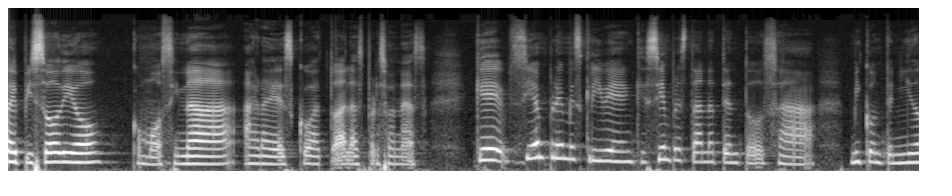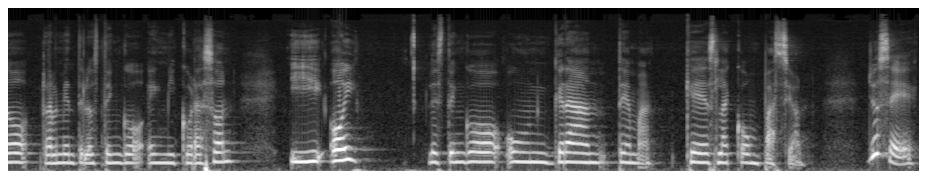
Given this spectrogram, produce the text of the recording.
episodio, como si nada, agradezco a todas las personas que siempre me escriben, que siempre están atentos a mi contenido, realmente los tengo en mi corazón. Y hoy les tengo un gran tema que es la compasión. Yo sé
